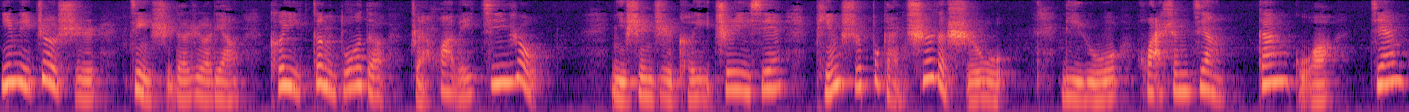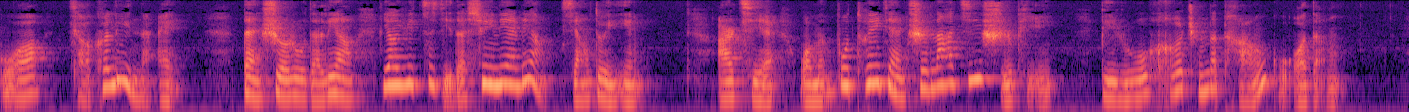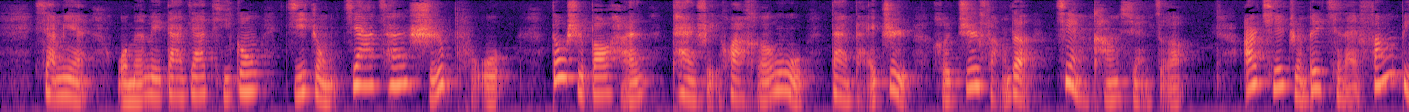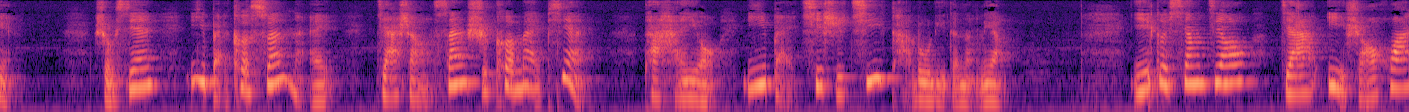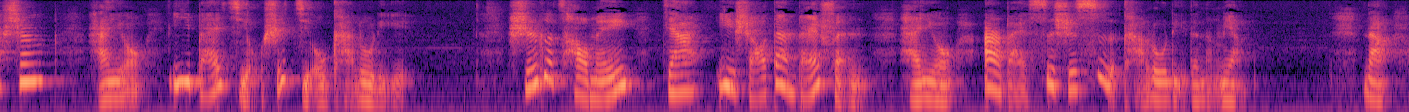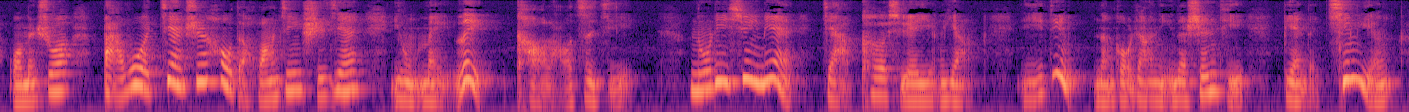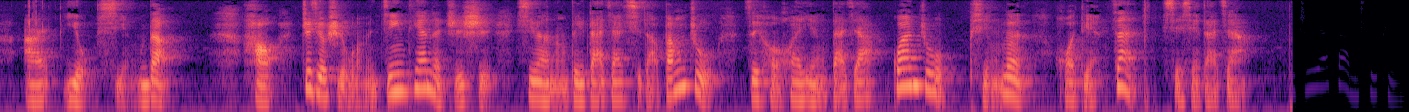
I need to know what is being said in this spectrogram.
因为这时进食的热量可以更多的转化为肌肉。你甚至可以吃一些平时不敢吃的食物，例如花生酱、干果、坚果、巧克力奶，但摄入的量要与自己的训练量相对应。而且，我们不推荐吃垃圾食品，比如合成的糖果等。下面我们为大家提供几种加餐食谱，都是包含。碳水化合物、蛋白质和脂肪的健康选择，而且准备起来方便。首先，一百克酸奶加上三十克麦片，它含有一百七十七卡路里的能量。一个香蕉加一勺花生，含有一百九十九卡路里。十个草莓。加一勺蛋白粉，含有二百四十四卡路里的能量。那我们说，把握健身后的黄金时间，用美味犒劳自己，努力训练加科学营养，一定能够让您的身体变得轻盈而有型的。好，这就是我们今天的知识，希望能对大家起到帮助。最后，欢迎大家关注、评论或点赞，谢谢大家。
